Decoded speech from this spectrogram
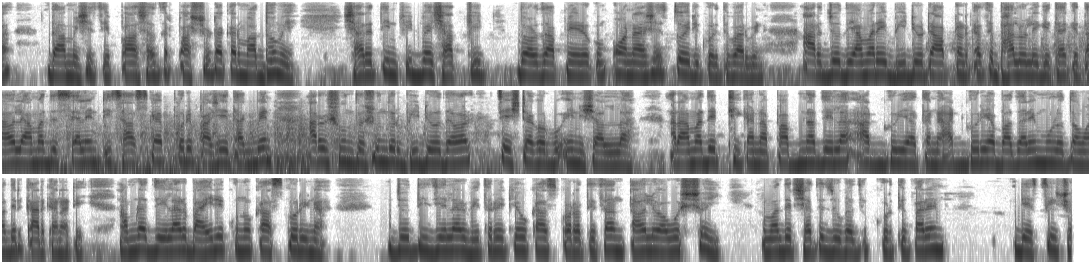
দাম এসেছে পাঁচ হাজার পাঁচশো টাকার মাধ্যমে। সাড়ে তিন ফিট বাই সাত ফিট দরজা আপনি এরকম অনায়াসে তৈরি করতে পারবেন। আর যদি আমার এই ভিডিওটা আপনার কাছে ভালো লেগে থাকে, তাহলে আমাদের চ্যানেলটি সাবস্ক্রাইব করে পাশেই থাকবেন। আরও সুন্দর সুন্দর ভিডিও দেওয়ার চেষ্টা করব ইনশাল্লাহ আর আমাদের ঠিকানা পাবনা জেলা আটঘরিয়া থানা আটঘরিয়া বাজারে মূলত আমাদের কারখানাটি। আমরা জেলার বাইরে কোনো কাজ করি না। যদি জেলার ভিতরে কেউ কাজ করাতে চান, তাহলে অবশ্যই আমাদের সাথে যোগাযোগ করতে পারেন। ডেসক্রিপশন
